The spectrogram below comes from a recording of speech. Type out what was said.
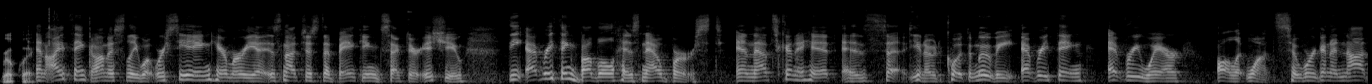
real quick. And I think honestly, what we're seeing here, Maria, is not just a banking sector issue. The everything bubble has now burst, and that's going to hit, as uh, you know, to quote the movie, everything, everywhere, all at once. So we're going to not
